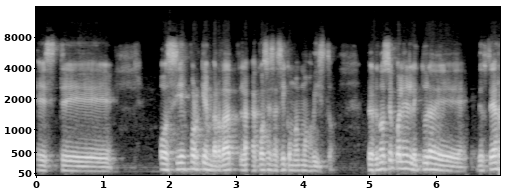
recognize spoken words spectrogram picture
este, o si es porque en verdad la cosa es así como hemos visto. Pero no sé cuál es la lectura de, ustedes,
